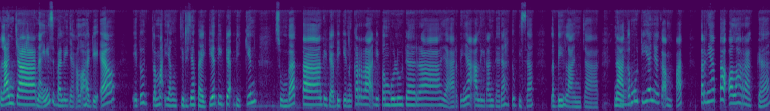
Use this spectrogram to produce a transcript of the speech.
lancar. Nah, ini sebaliknya. Kalau HDL itu lemak yang jenisnya baik, dia tidak bikin sumbatan, tidak bikin kerak di pembuluh darah. Ya, artinya aliran darah itu bisa lebih lancar. Nah, Iya. kemudian yang keempat, ternyata olahraga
